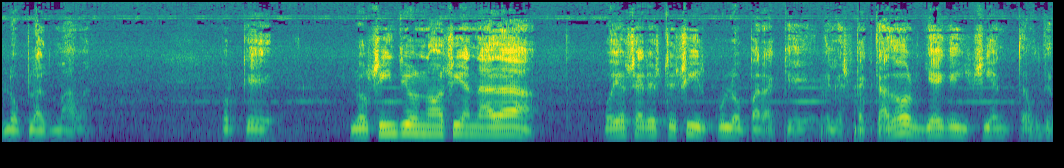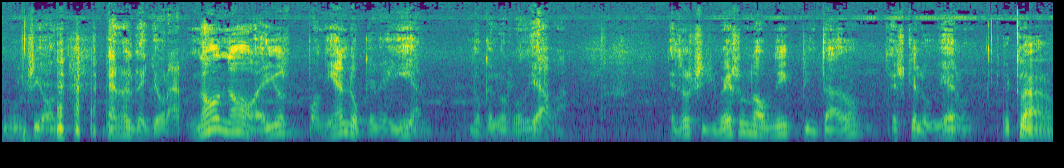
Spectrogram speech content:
lo plasmaban. Porque los indios no hacían nada, voy a hacer este círculo para que el espectador llegue y sienta una emoción, ganas de llorar. No, no, ellos ponían lo que veían, lo que los rodeaba. Entonces, si ves un ovni pintado, es que lo vieron. Eh, claro.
